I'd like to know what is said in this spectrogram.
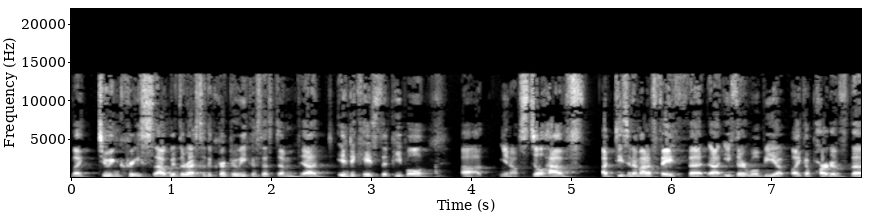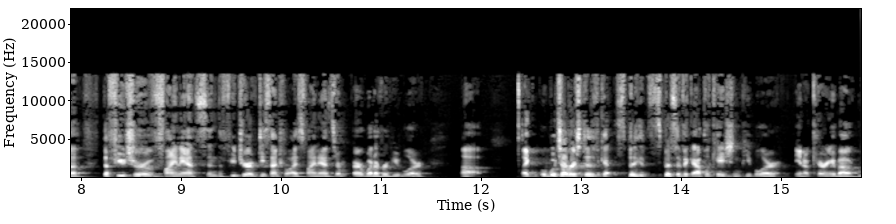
like to increase with the rest of the crypto ecosystem indicates that people you know still have a decent amount of faith that uh, Ether will be a, like a part of the the future of finance and the future of decentralized finance or, or whatever people are uh, like whichever specific specific application people are you know caring about.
